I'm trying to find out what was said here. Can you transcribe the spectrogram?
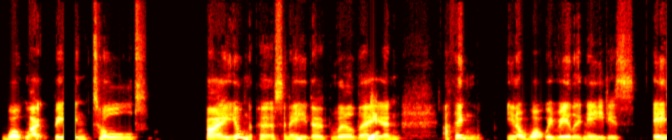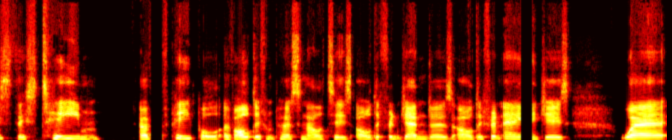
won't like being told by a younger person either, will they? Yeah. And I think you know what we really need is is this team of people of all different personalities, all different genders, all different ages, where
